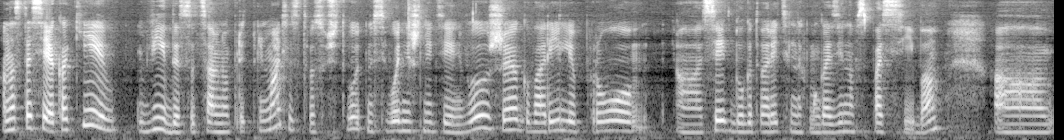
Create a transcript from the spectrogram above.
Анастасия, какие виды социального предпринимательства существуют на сегодняшний день? Вы уже говорили про а, сеть благотворительных магазинов «Спасибо». А,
